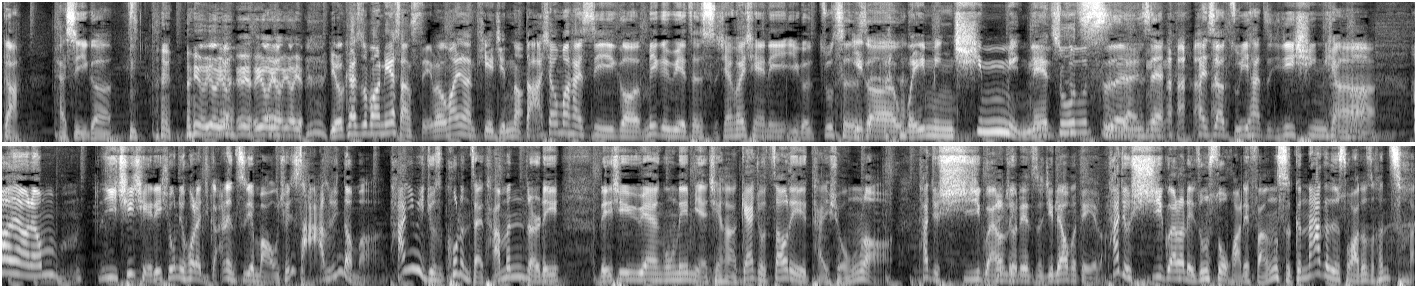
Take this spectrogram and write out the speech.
嘎。还是一个哎呦呦呦呦呦呦呦呦，又开始往脸上射了，往脸上贴金了。大小嘛，还是一个每个月挣四千块钱的一个主持人，一个为民请命的主持人噻，还是要注意一下自己的形象啊啊。好像呢，我们一起去的兄弟伙呢，就干能直接冒去，你啥子领导嘛？他因为就是可能在他们这儿的那些员工的面前哈，感觉找得太凶了，他就习惯了觉得自己了不得了。他就习惯了那种说话的方式，跟哪个人说话都是很蹭，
